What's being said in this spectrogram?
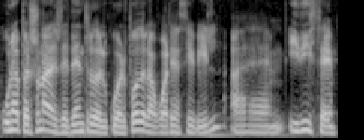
una persona desde dentro del cuerpo de la Guardia Civil eh, y dice...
